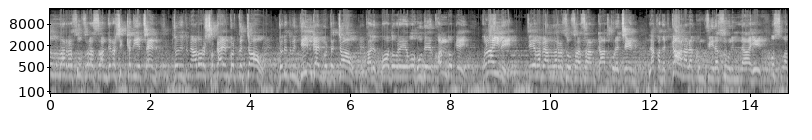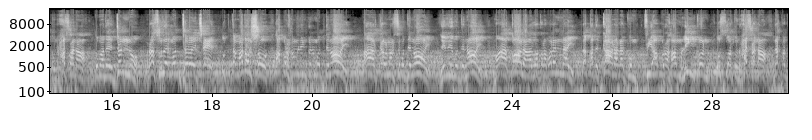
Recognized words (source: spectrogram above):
আল্লাহ রাসুল সাল্লাম যেটা শিক্ষা দিয়েছেন যদি তুমি আদর্শ কায়েম করতে চাও, যদি তুমি দিন কায়েম করতে চাও, তাহলে বদরে ওহুদে খন্দকে হোনাইনে যেভাবে আল্লাহ রাসূল আলাইহি কাজ করেছেন, লাকাদ কানা লাকুম ফি রাসূলিল্লাহি উসওয়াতুন হাসানা। তোমাদের জন্য রাসূলের মধ্যে রয়েছে উত্তম আদর্শ। আব্রাহাম লিঙ্কনের মধ্যে নয়, আর কালমার্সের মধ্যে নয় লেনিনের মধ্যে নয়। মা ক্বালা, আল্লাহ তাআলা বলেন নাই, লাকাদ কানা লাকুম ফি আব্রাহাম লিঙ্কন উসওয়াতুন হাসানা, লাকাদ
